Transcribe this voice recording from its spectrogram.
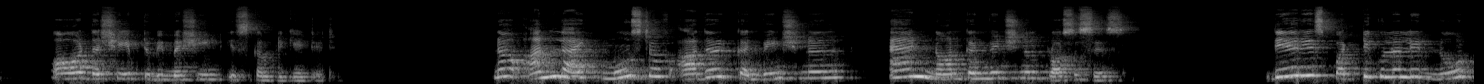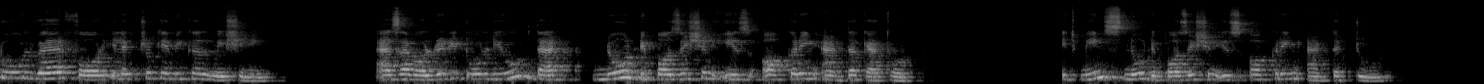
or the shape to be machined is complicated. Now, unlike most of other conventional and non-conventional processes, there is particularly no tool wear for electrochemical machining. As I've already told you that no deposition is occurring at the cathode. It means no deposition is occurring at the tool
